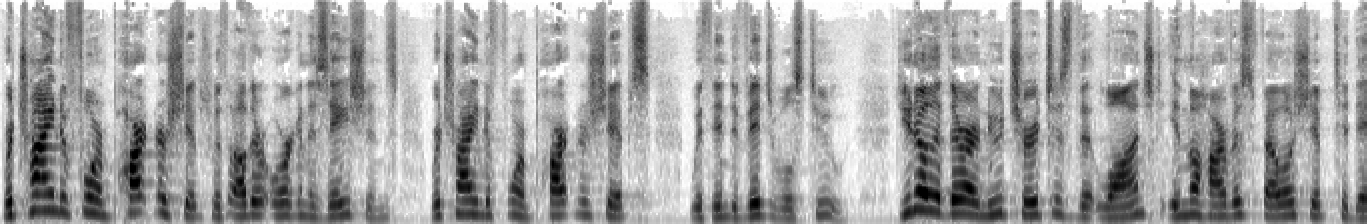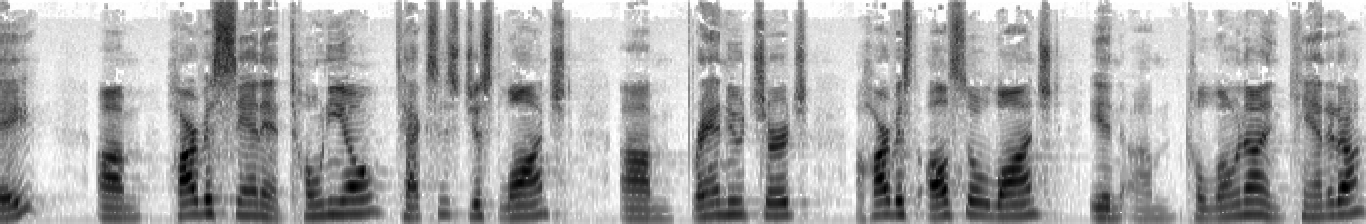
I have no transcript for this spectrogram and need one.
We're trying to form partnerships with other organizations. We're trying to form partnerships with individuals too. Do you know that there are new churches that launched in the Harvest Fellowship today? Um, Harvest San Antonio, Texas, just launched. Um, brand new church. A Harvest also launched in um, Kelowna in Canada.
